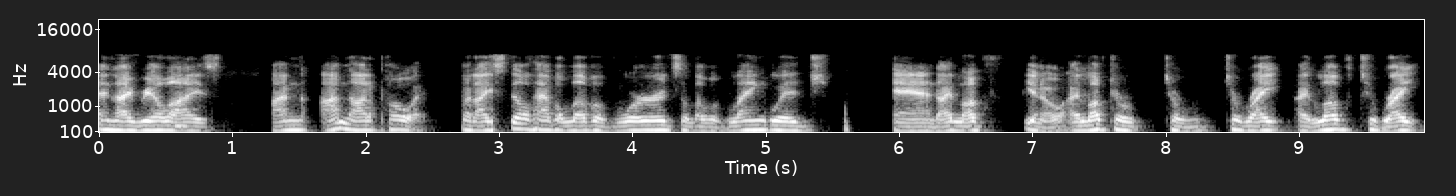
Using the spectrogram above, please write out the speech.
And I realized I'm I'm not a poet, but I still have a love of words, a love of language, and I love you know I love to to to write. I love to write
